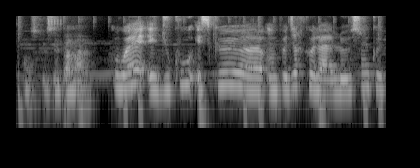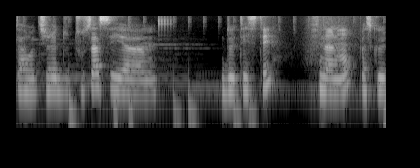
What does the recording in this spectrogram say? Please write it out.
Je pense que c'est pas mal. Ouais, et du coup, est-ce que euh, on peut dire que la leçon que tu as retirée de tout ça, c'est euh, de tester finalement? Parce que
